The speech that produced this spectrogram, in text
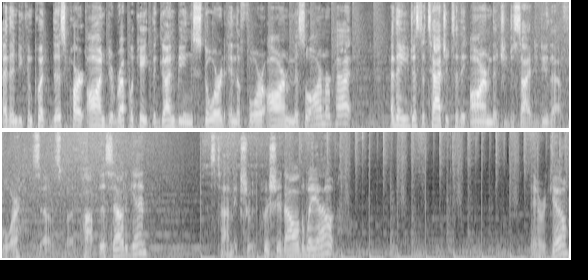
and then you can put this part on to replicate the gun being stored in the forearm missile armor pack. And then you just attach it to the arm that you decide to do that for. So let's go ahead and pop this out again. This time make sure we push it all the way out. There we go.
